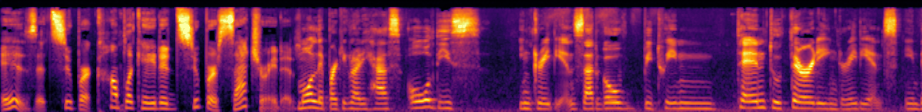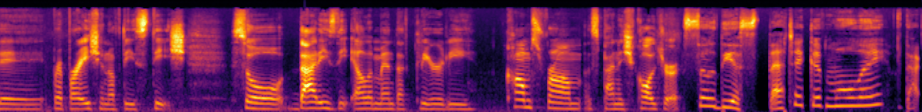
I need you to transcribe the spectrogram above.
is. It's super complicated, super saturated. Mole, particularly, has all these ingredients that go between 10 to 30 ingredients in the preparation of this dish. So that is the element that clearly comes from Spanish culture. So the aesthetic of mole, that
